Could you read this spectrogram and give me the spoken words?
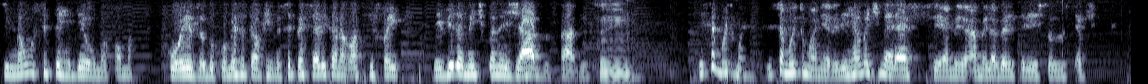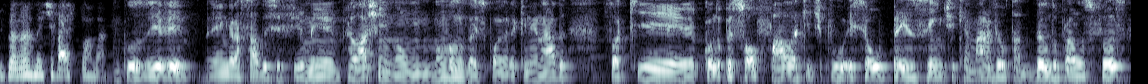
que não se perdeu, uma forma coesa, do começo até o fim. Você percebe que é um negócio que foi devidamente planejado, sabe? Sim. Isso é muito maneiro. Isso é muito maneiro. Ele realmente merece ser a, me a melhor bilheteria de todos os tempos que provavelmente vai se tornar. Inclusive, é engraçado esse filme. Relaxem, não, não vamos dar spoiler aqui nem nada. Só que quando o pessoal fala que, tipo, esse é o presente que a Marvel tá dando para os fãs.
